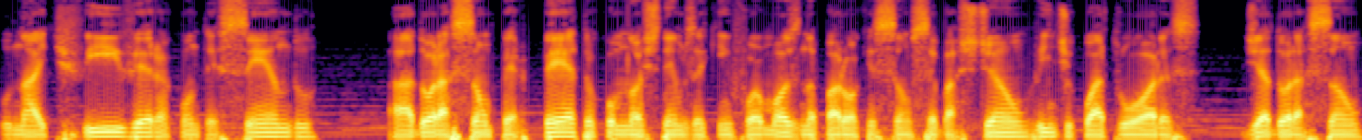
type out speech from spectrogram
o Night Fever acontecendo, a adoração perpétua, como nós temos aqui em Formosa, na paróquia São Sebastião, 24 horas de adoração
